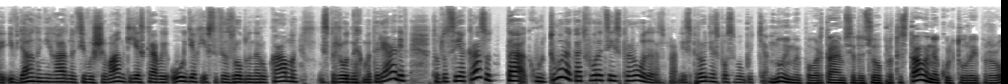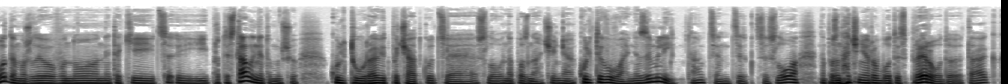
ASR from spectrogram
е, і вдягнені гарно, ці вишиванки, яскравий одяг, і все це зроблено руками з природних матеріалів. Тобто, це якраз от та культура, яка твориться із природи, насправді, з природнього способу буття. Ну і ми повертаємося до цього протиставлення культури і природи. Можливо, воно не таке і протиставлення, тому що культура від початку це слово на позначення культивування землі. Так? Це це, це слово на позначення роботи з природою. Так?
